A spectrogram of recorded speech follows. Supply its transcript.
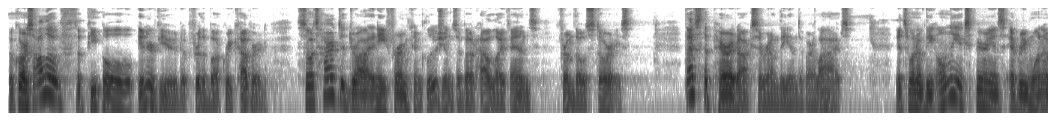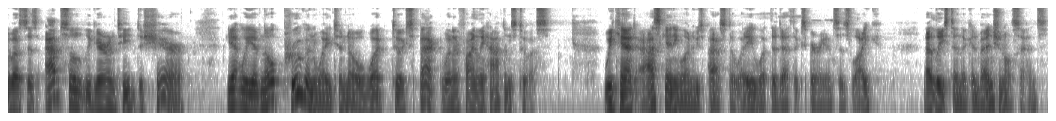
Of course, all of the people interviewed for the book recovered, so it's hard to draw any firm conclusions about how life ends from those stories. That's the paradox around the end of our lives. It's one of the only experience every one of us is absolutely guaranteed to share, yet we have no proven way to know what to expect when it finally happens to us. We can't ask anyone who's passed away what the death experience is like, at least in the conventional sense.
